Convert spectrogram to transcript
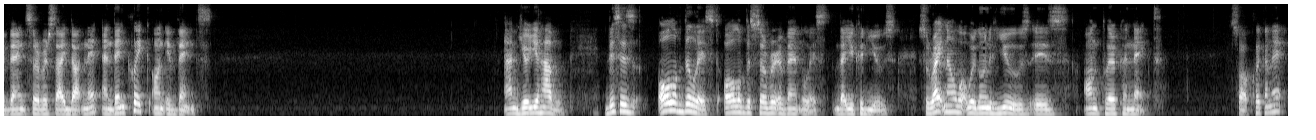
event server side.net and then click on events. And here you have it. This is all of the list all of the server event list that you could use. So right now what we're going to use is on player connect so I'll click on it.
